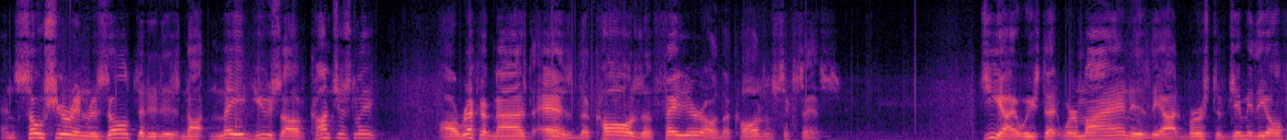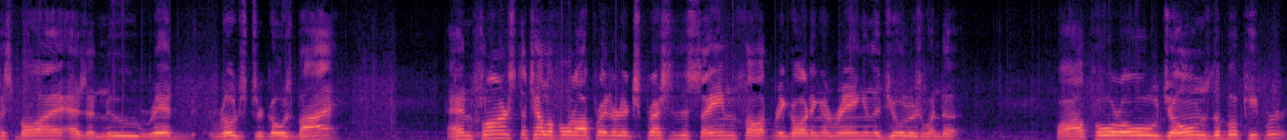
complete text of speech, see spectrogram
and so sure in result that it is not made use of consciously or recognized as the cause of failure or the cause of success. Gee, I wish that were mine, is the outburst of Jimmy the office boy as a new red roadster goes by. And Florence, the telephone operator, expresses the same thought regarding a ring in the jeweler's window, while poor old Jones, the bookkeeper,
